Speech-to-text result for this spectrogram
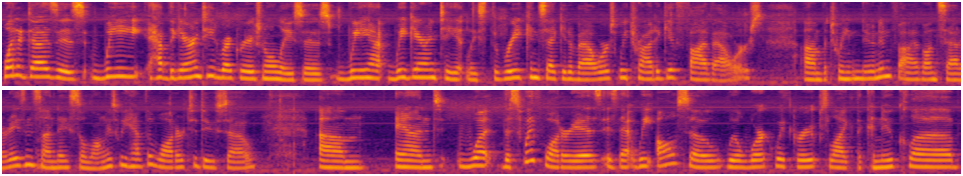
What it does is we have the guaranteed recreational leases. We have we guarantee at least three consecutive hours. We try to give five hours um, between noon and 5 on Saturdays and Sundays, so long as we have the water to do so. Um, And what the Swiftwater is, is that we also will work with groups like the Canoe Club,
